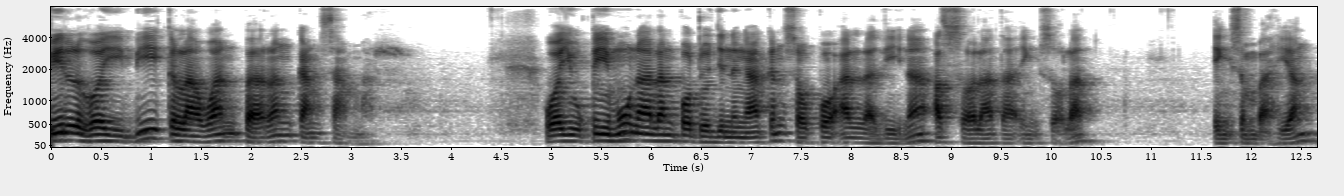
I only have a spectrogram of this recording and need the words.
Bil ghaibi kelawan barang kang samar. Wa yuqimuna lan padha jenengaken sapa alladzina as-salata ing salat ing sembahyang.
